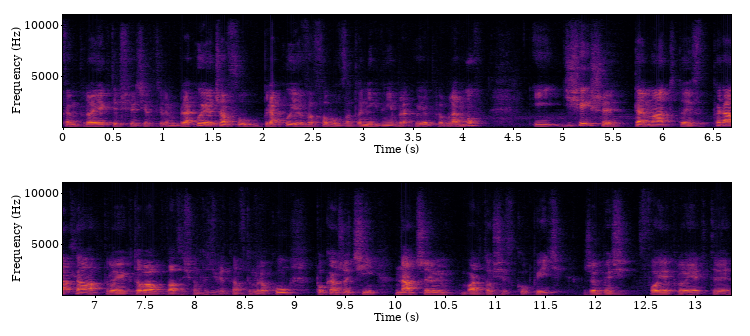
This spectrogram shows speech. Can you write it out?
FM projekty w świecie, w którym brakuje czasu, brakuje zasobów, a to nigdy nie brakuje problemów. I dzisiejszy temat to jest praca projektowa w 2019 roku. Pokażę Ci na czym warto się skupić, żebyś swoje projekty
